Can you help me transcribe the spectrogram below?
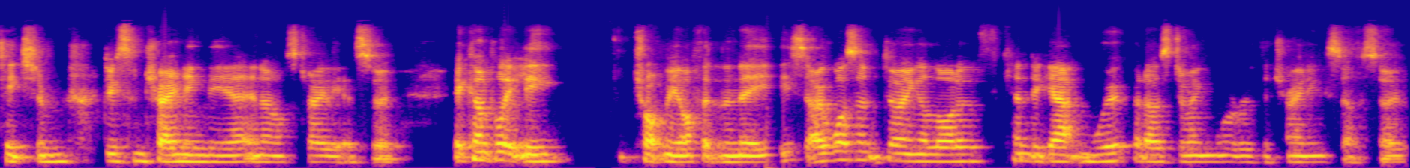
teach them, do some training there in Australia. So it completely chopped me off at the knees. I wasn't doing a lot of kindergarten work, but I was doing more of the training stuff. So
